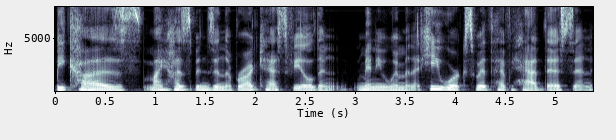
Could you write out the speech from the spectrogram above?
because my husband's in the broadcast field and many women that he works with have had this. And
